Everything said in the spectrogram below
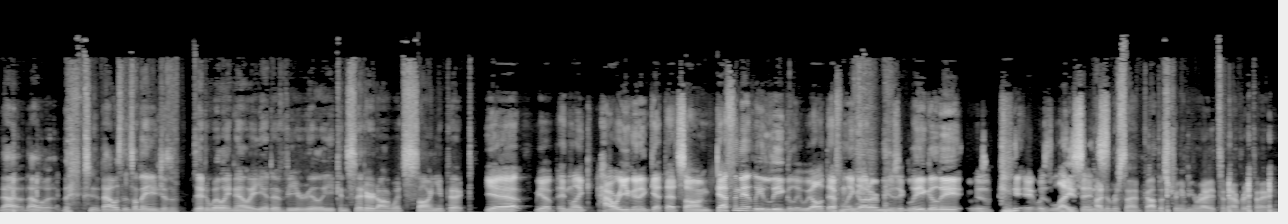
that, that, was, that wasn't something you just did willy nilly. You had to be really considered on which song you picked. Yeah, yep. And like, how are you going to get that song? Definitely legally. We all definitely got our music legally. It was it was licensed. Hundred percent. Got the streaming rights and everything.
